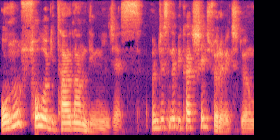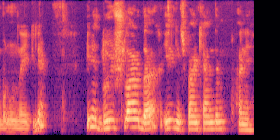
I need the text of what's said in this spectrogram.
Onu solo gitardan dinleyeceğiz. Öncesinde birkaç şey söylemek istiyorum bununla ilgili. Yine duyuşlar da ilginç. Ben kendim hani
